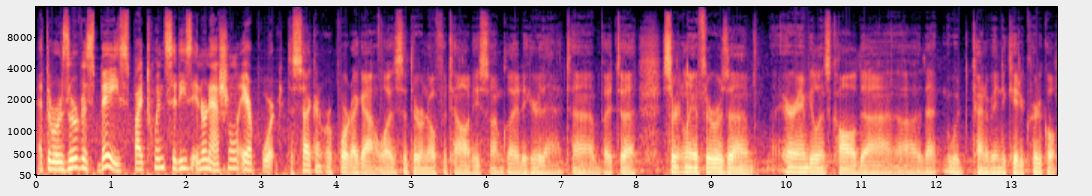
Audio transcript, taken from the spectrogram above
at the reservist base by Twin Cities International Airport. The second report I got was that there were no fatalities, so I'm glad to hear that. Uh, but uh, certainly, if there was a air ambulance called, uh, uh, that would kind of indicate a critical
